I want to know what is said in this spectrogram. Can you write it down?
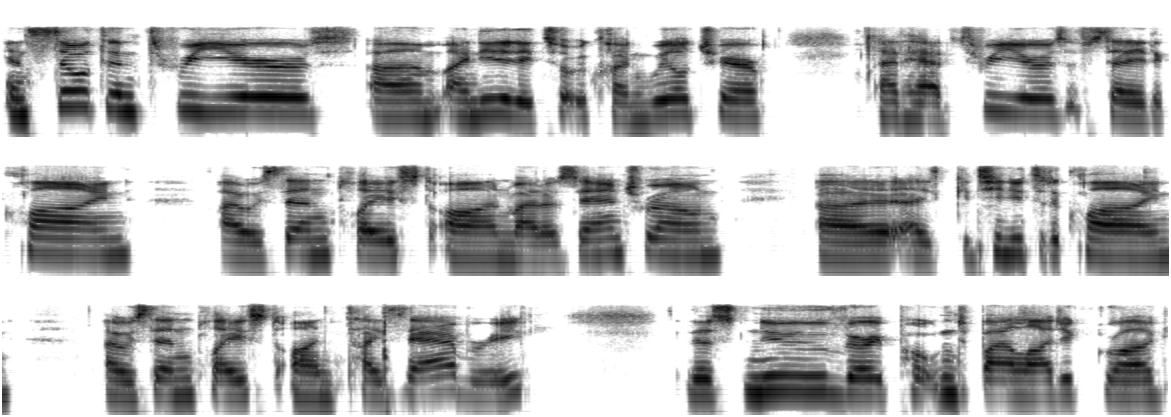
and still within three years, um, I needed a tilt recline wheelchair. I'd had three years of steady decline. I was then placed on mitoxantrone. Uh, I continued to decline. I was then placed on Tysabri, this new, very potent biologic drug.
